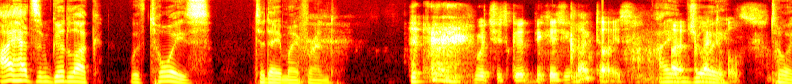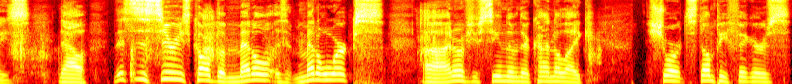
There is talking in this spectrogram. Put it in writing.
I had some good luck with toys today, my friend. Which is good because you like toys. I Uh, enjoy collectibles. toys. Now, this is a series called the Metal. Is it Metalworks? Uh, I don't know if you've seen them. They're kind of like short, stumpy figures,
